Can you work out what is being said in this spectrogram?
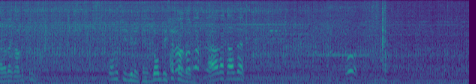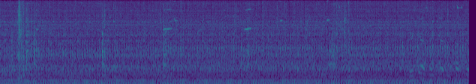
Arada kaldırsın mı? Onu siz bilirsiniz. Dolduysa kaldırın. Arada kaldır. Dikkatli.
